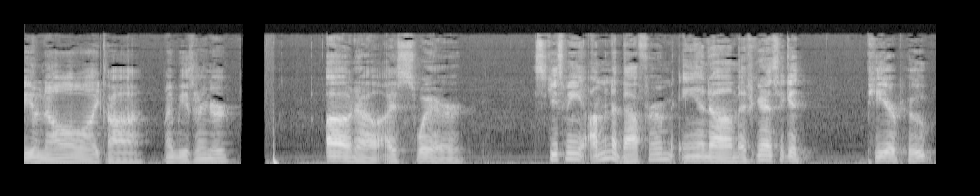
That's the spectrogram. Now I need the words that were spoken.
you know like uh maybe stranger. Oh no! I swear. Excuse me. I'm in the bathroom, and um if you're gonna take a pee or poop,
